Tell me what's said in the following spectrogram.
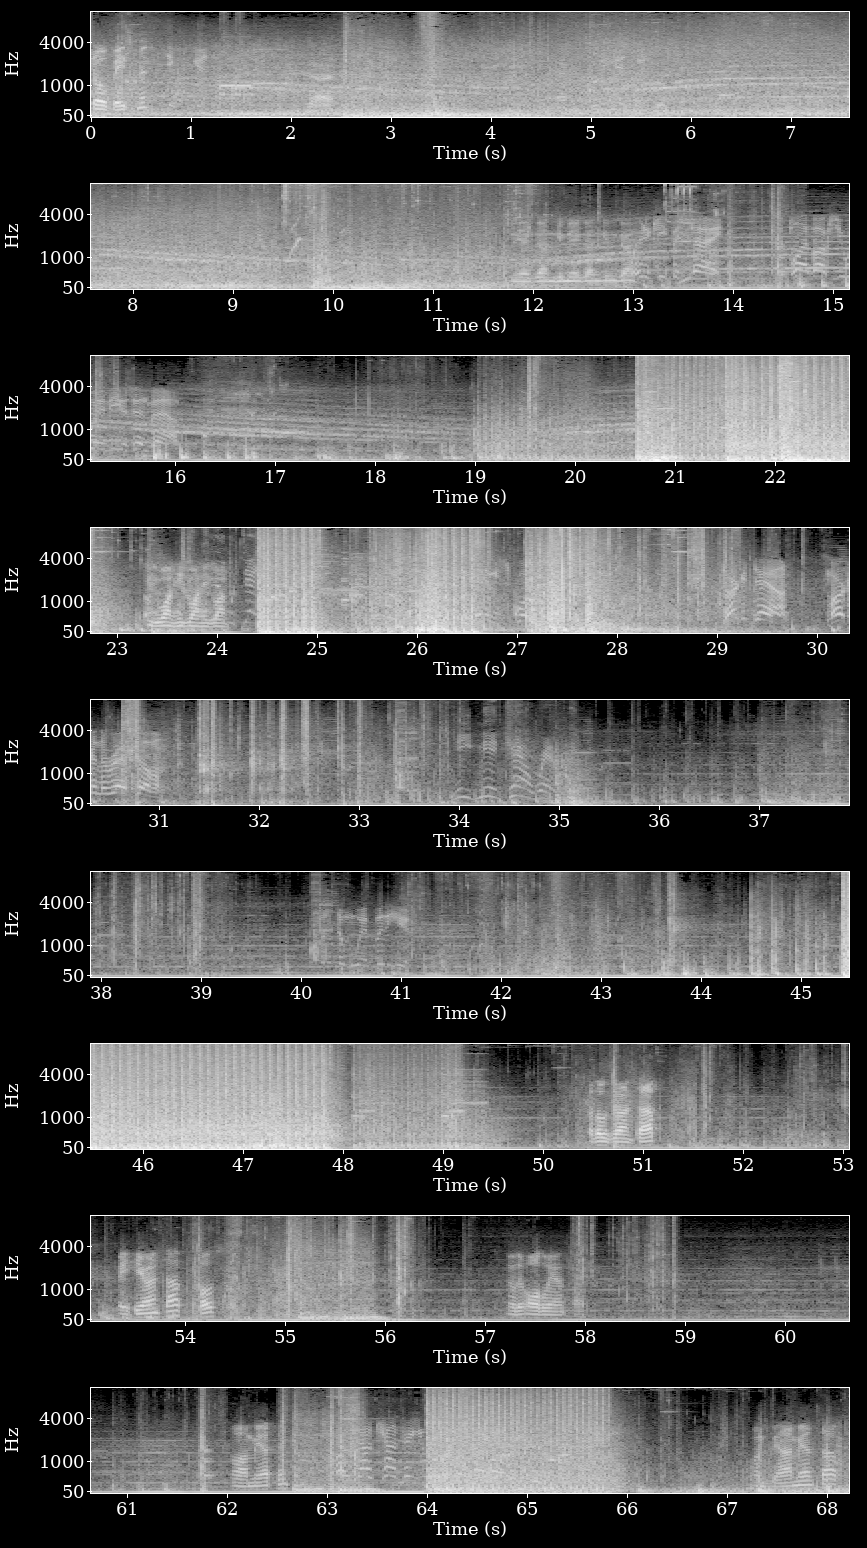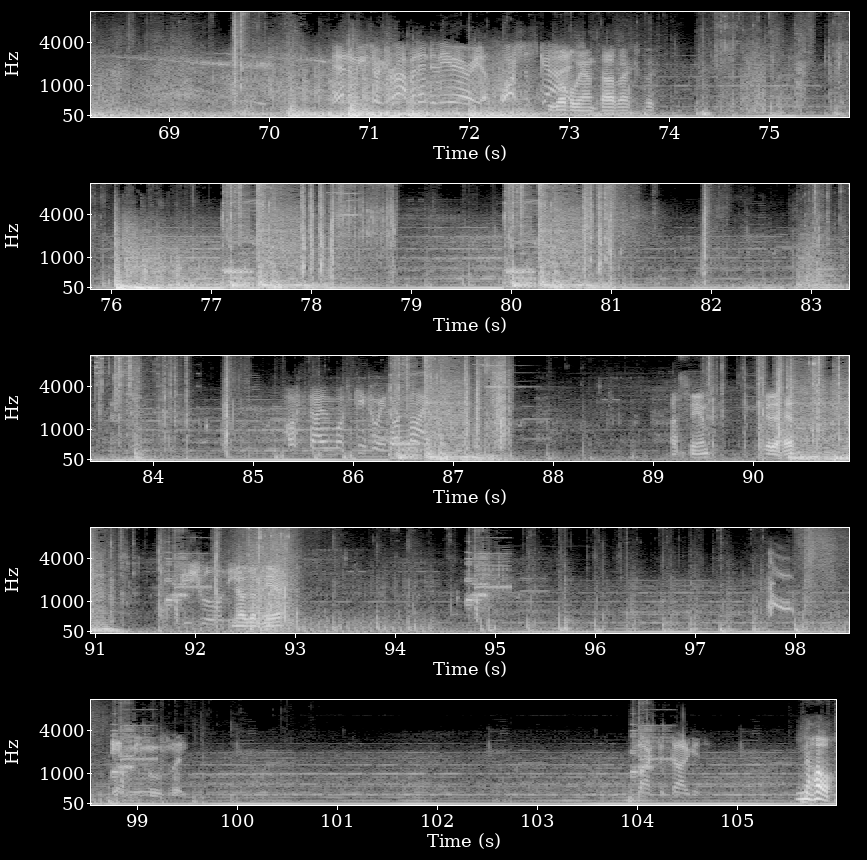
go basement. Alright. Give me a gun, give me a gun, give me a gun. Way to keep it tight. Supply box UAV is inbound. He's one, he's one, he's one. Enemy squad. Target down. Marking the rest of them. Need mid count round. Custom weapon here. Are those are on top? Wait, here on top? Close? No, they're all the way on top. On me, I think. Hostile counter UAV. One's behind me on top. Enemies are dropping into the area. Watch the He's all the way on top, actually. No!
